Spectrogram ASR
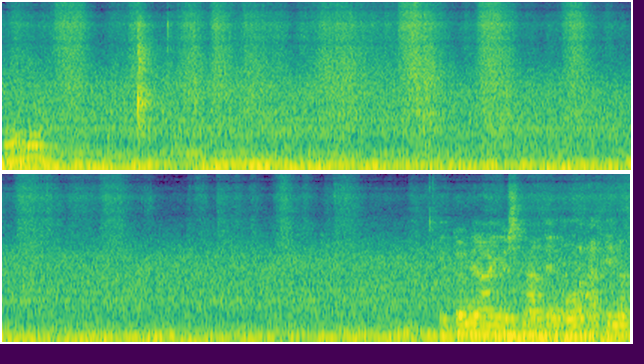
Oh. Ito niayos natin ang atin na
